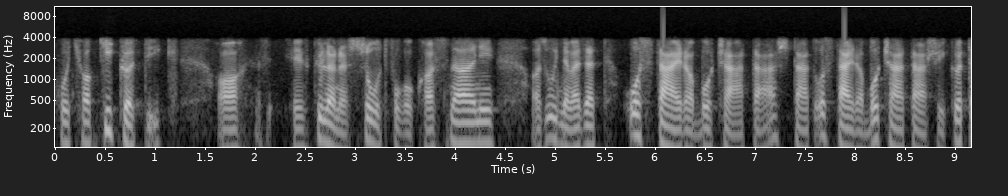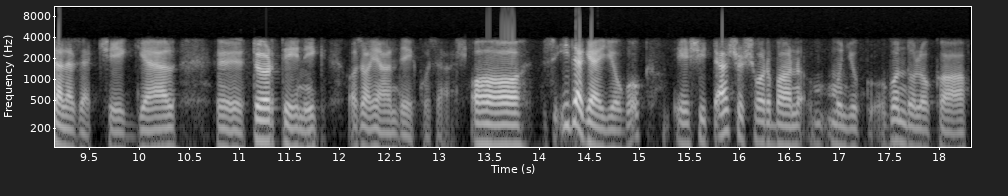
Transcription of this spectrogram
hogyha kikötik a különös szót fogok használni, az úgynevezett osztályra bocsátás, tehát osztályra bocsátási kötelezettséggel történik az ajándékozás. Az idegen jogok, és itt elsősorban mondjuk gondolok a,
